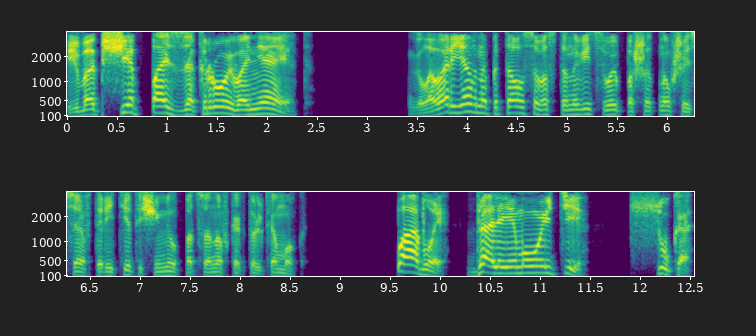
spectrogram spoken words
«Ты вообще пасть закрой, воняет!» Главарь явно пытался восстановить свой пошатнувшийся авторитет и щемил пацанов как только мог. «Падлы! Дали ему уйти! Сука!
